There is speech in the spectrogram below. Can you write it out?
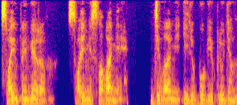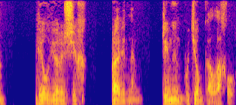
своим примером, своими словами, делами и любовью к людям вел верующих праведным, прямым путем к Аллаху.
